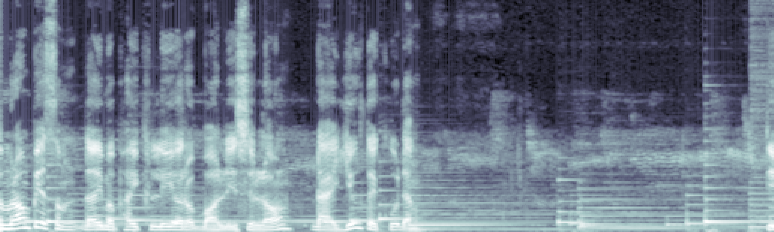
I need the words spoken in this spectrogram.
សម្រងពាក្យសម្ដី20ឃ្លារបស់លីសេឡុងដែលយើងទៅគួរដឹងទី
